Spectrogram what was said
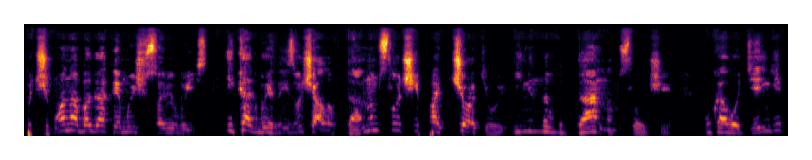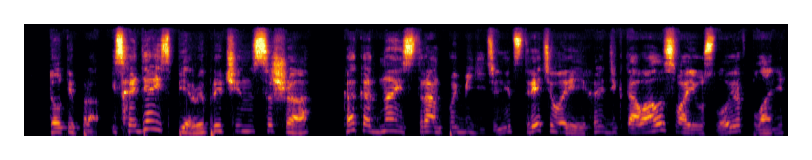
Почему она богатая, мы еще с вами выясним. И как бы это ни звучало в данном случае, подчеркиваю, именно в данном случае, у кого деньги, тот и прав. Исходя из первой причины, США как одна из стран-победительниц Третьего рейха диктовала свои условия в плане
